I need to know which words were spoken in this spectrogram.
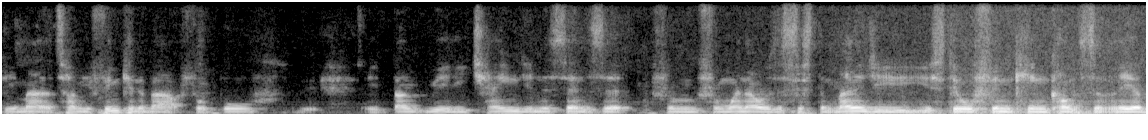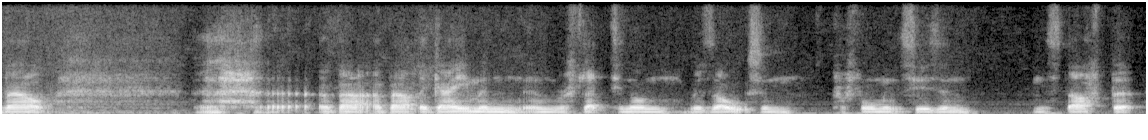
the amount of time you're thinking about football, it don't really change in the sense that from from when I was assistant manager, you're still thinking constantly about uh, about about the game and, and reflecting on results and performances and and stuff, but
